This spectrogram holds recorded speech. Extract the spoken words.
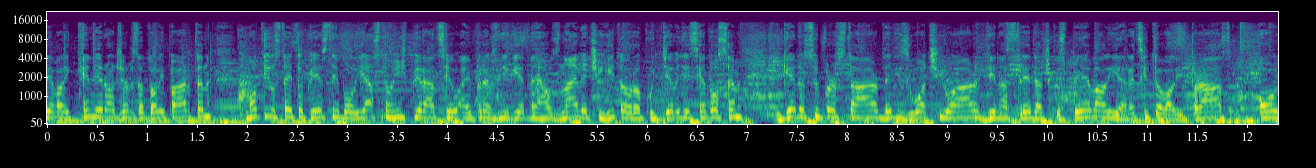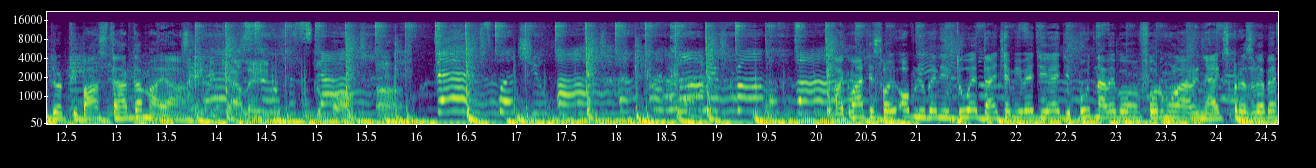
spievali Kenny Rogers a Dolly Parton. Motív z tejto piesne bol jasnou inšpiráciou aj pre vznik jedného z najväčších hitov roku 98 Get a Superstar, That is What You Are, kde na striedačku spievali a recitovali Pras, All Dirty Bastard a Maja. Ak máte svoj obľúbený duet, dajte mi vedieť buď na webovom formulári na Express webe,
